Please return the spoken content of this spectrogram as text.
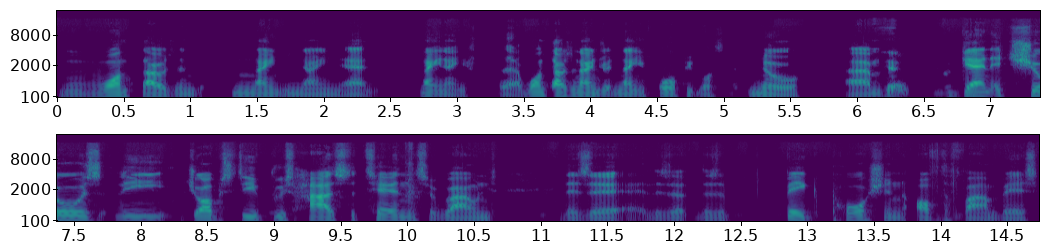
1,099 uh, 99, uh, 1,994 people said no. Um, yeah. Again, it shows the job Steve Bruce has to turn this around. There's a there's a there's a big portion of the fan base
